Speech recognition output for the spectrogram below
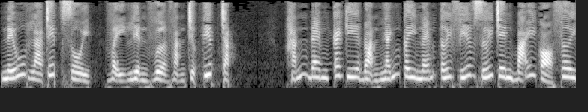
Nếu là chết rồi, vậy liền vừa vặn trực tiếp chặt. Hắn đem cái kia đoạn nhánh cây ném tới phía dưới trên bãi cỏ phơi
